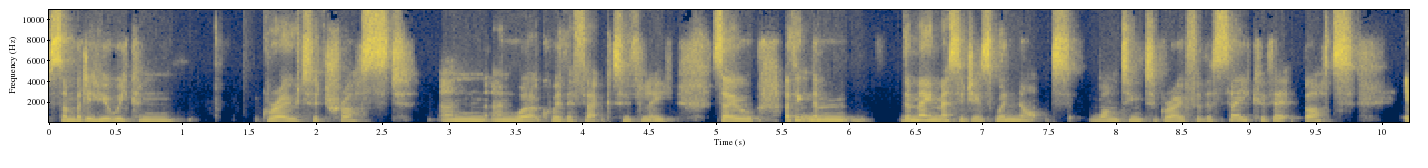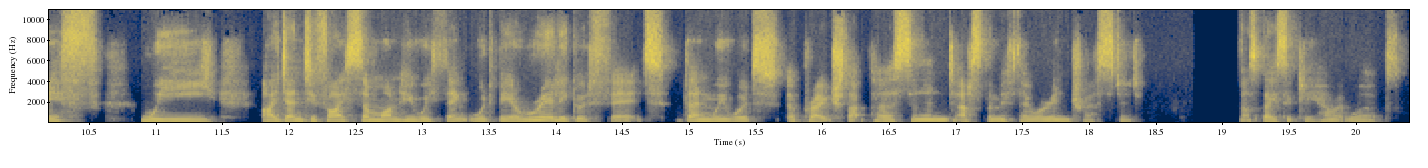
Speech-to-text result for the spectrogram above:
somebody who we can grow to trust and, and work with effectively. So I think the, the main message is we're not wanting to grow for the sake of it, but if we identify someone who we think would be a really good fit, then we would approach that person and ask them if they were interested. That's basically how it works.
